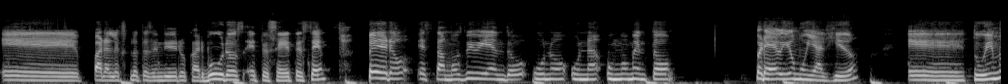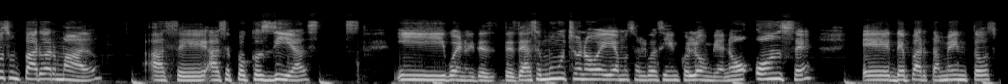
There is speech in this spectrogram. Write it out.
eh, para la explotación de hidrocarburos, etc., etc. Pero estamos viviendo uno, una- un momento previo muy álgido. Eh, tuvimos un paro armado hace, hace pocos días y bueno, y des- desde hace mucho no veíamos algo así en Colombia, ¿no? 11 eh, departamentos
